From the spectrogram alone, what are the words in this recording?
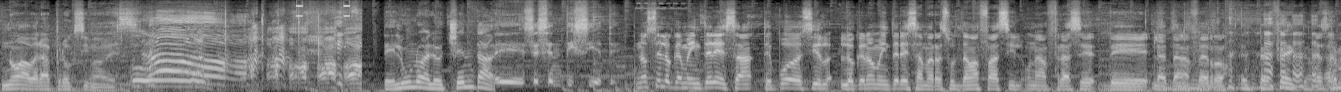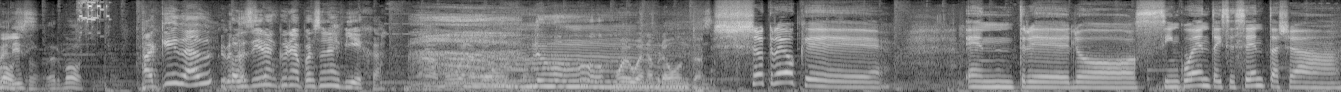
no habrá próxima vez. Del 1 al 80, eh, 67. No sé lo que me interesa, te puedo decir lo que no me interesa, me resulta más fácil. Una frase de la Tana Ferro. Perfecto, ¿Te hace hermoso, feliz? hermoso. ¿A qué edad consideran que una persona es vieja? Ah, muy buena pregunta. Muy buena pregunta. Yo creo que entre los 50 y 60 ya...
